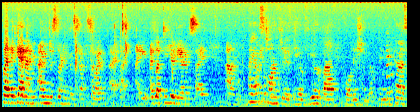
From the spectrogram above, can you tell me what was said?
But again, I'm, I'm just learning this stuff, so I, I, I, I'd love to hear the other side. um, I also want to you know, view about coalition building because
